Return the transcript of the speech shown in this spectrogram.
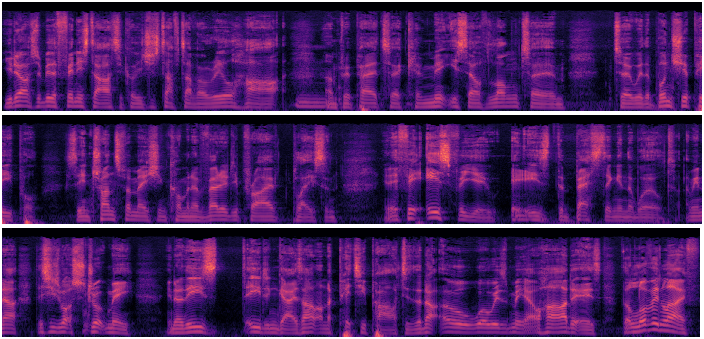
You don't have to be the finished article. You just have to have a real heart and prepared to commit yourself long term to uh, with a bunch of people, seeing transformation come in a very deprived place. And if it is for you, it mm. is the best thing in the world. I mean, uh, this is what struck me. You know, these Eden guys aren't on a pity party. They're not, oh, woe is me, how hard it is. They're loving life,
